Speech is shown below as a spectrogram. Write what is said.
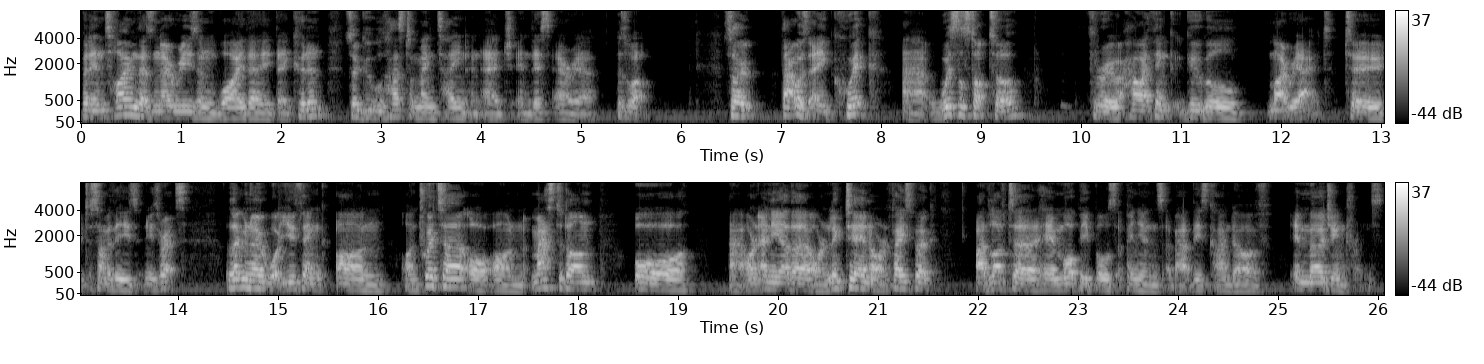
But in time, there's no reason why they, they couldn't, so Google has to maintain an edge in this area as well. So that was a quick uh, whistle-stop tour through how I think Google might react to, to some of these new threats. Let me know what you think on, on Twitter or on Mastodon or uh, on any other, or on LinkedIn or on Facebook. I'd love to hear more people's opinions about these kind of emerging trends.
